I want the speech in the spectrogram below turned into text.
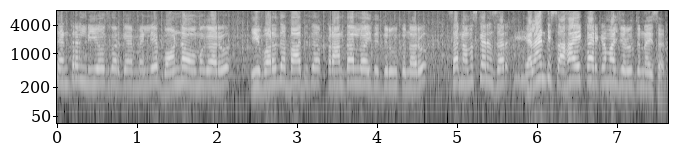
సెంట్రల్ నియోజకవర్గ ఎమ్మెల్యే బోండా ఉమ్మ గారు ఈ వరద బాధిత ప్రాంతాల్లో అయితే తిరుగుతున్నారు. సార్ నమస్కారం సార్. ఎలాంటి సహాయ కార్యక్రమాలు జరుగుతున్నాయి సార్?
